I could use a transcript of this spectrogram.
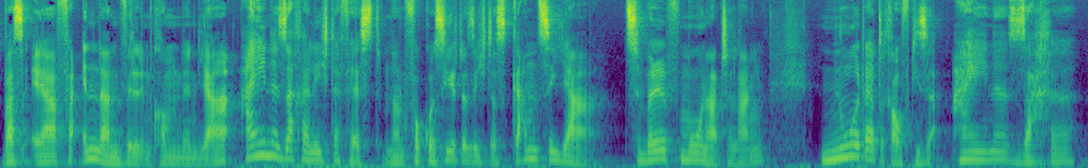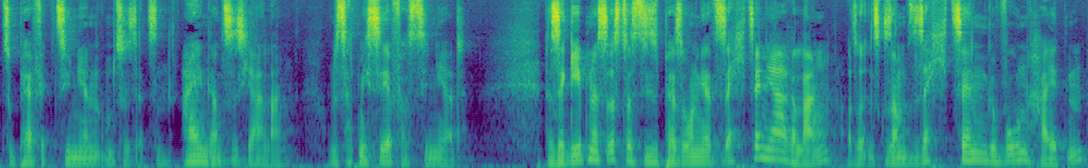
was er verändern will im kommenden Jahr. Eine Sache legt er fest und dann fokussiert er sich das ganze Jahr, zwölf Monate lang, nur darauf, diese eine Sache zu perfektionieren und umzusetzen. Ein ganzes Jahr lang. Und das hat mich sehr fasziniert. Das Ergebnis ist, dass diese Person jetzt 16 Jahre lang, also insgesamt 16 Gewohnheiten,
